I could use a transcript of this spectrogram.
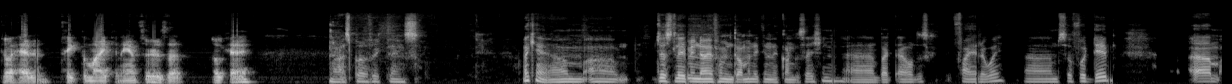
go ahead and take the mic and answer. Is that okay? That's perfect. Thanks. Okay, um, um, just let me know if I'm dominating the conversation, uh, but I'll just fire away. Um, so for Deb, um,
